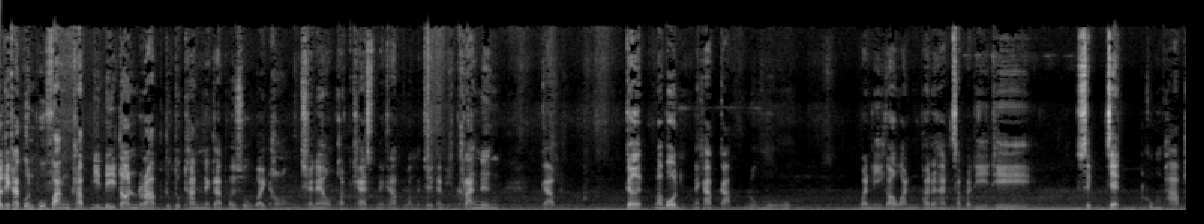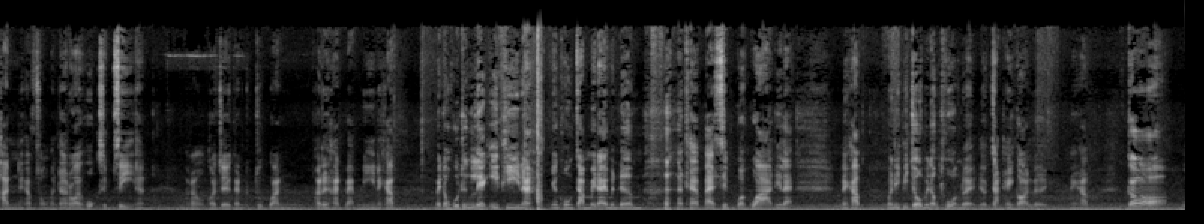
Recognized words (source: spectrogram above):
วัสดีครับคุณผู้ฟังครับ ยินดีต้อนรับทุกๆท่านนะครับเข้าสู่ไวทอง Channel Podcast นะครับ เรามาเจอกันอีกครั้งหนึ่งกับเกิดมาบนนะครับกับลุงหมู วันนี้ก็วันพฤหัสบดีที่ 17 กุมภาพันธ์นะครับ2564ฮะเราก็เจอกันทุกๆวันพฤหัสแบบนี้นะครับ ไม่ต้องพูดถึงเลข EP นะ ยังคงจำไม่ได้เหมือนเดิมแถว80 กว่าๆนี่แหละนะครับ วันนี้พี่โจไม่ต้องทวงด้วย เดี๋ยวจัดให้ก่อนเลยนะครับ ก็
